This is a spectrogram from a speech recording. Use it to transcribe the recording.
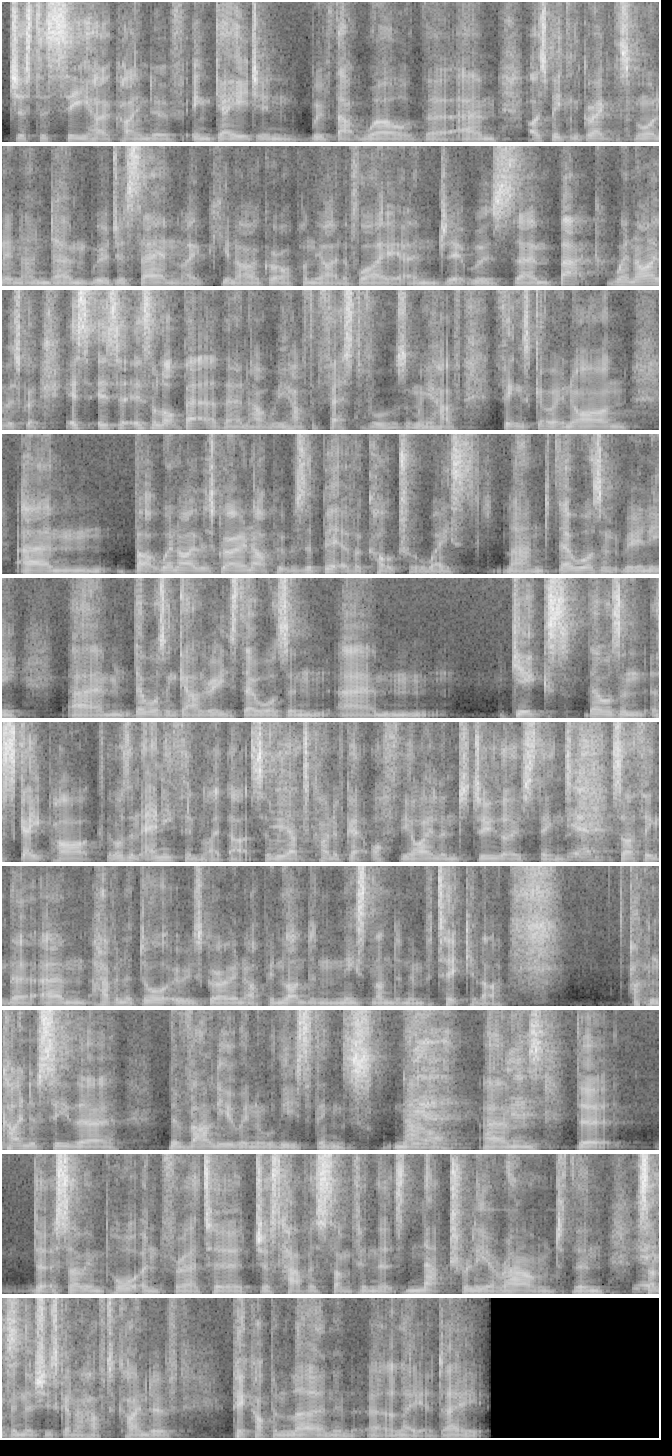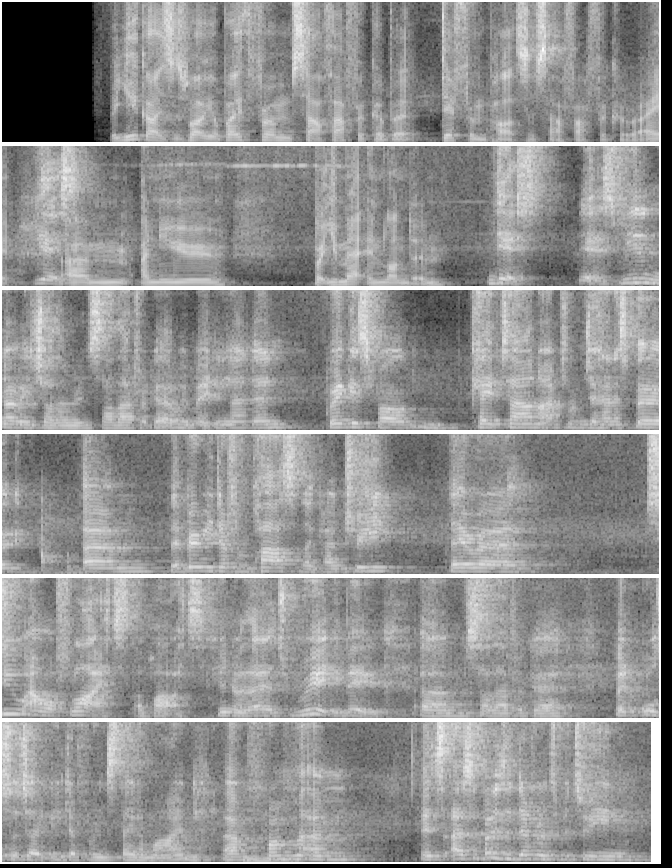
just to see her kind of engaging with that world that um, I was speaking to Greg this morning and um, we were just saying like you know I grew up on the Isle of Wight and it was um, back when I was growing it's, it's, it's a lot better there now. We have the festivals and we have things going on. Um, but when I was growing up it was a bit of a cultural wasteland. There wasn't really um, there wasn't galleries. There wasn't um, gigs. There wasn't a skate park. There wasn't anything like that. So we had to kind of get off the island to do those things. Yeah. So I think that um, having a daughter who's growing up in London and East London in particular, I can kind of see the the value in all these things now. Yeah, Um. That that are so important for her to just have as something that's naturally around than Yes. something that she's going to have to kind of pick up and learn in, at a later date. But you guys as well, you're both from South Africa, but different parts of South Africa, right? Yes. Um, and you, but you met in London. Yes, yes. We didn't know each other in South Africa. We met in London. Greg is from Cape Town. I'm from Johannesburg. Um, they're very different parts of the country. They're a two-hour flight apart. You know, that's really big, um, South Africa, but also totally different state of mind. Um, From um, it's, I suppose, the difference between.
